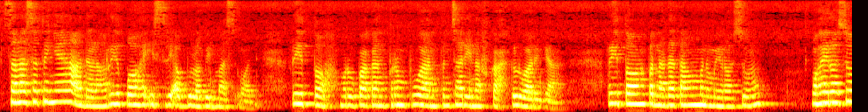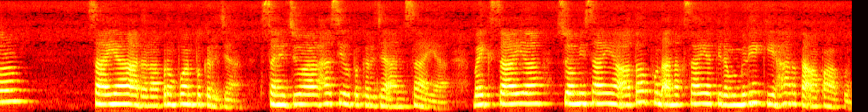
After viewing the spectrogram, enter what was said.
Salah satunya adalah Ritoh istri Abdullah bin Mas'ud. Ritoh merupakan perempuan pencari nafkah keluarga. Ritoh pernah datang menemui Rasul. Wahai Rasul, saya adalah perempuan pekerja. Saya jual hasil pekerjaan saya. Baik saya, suami saya, ataupun anak saya tidak memiliki harta apa pun.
